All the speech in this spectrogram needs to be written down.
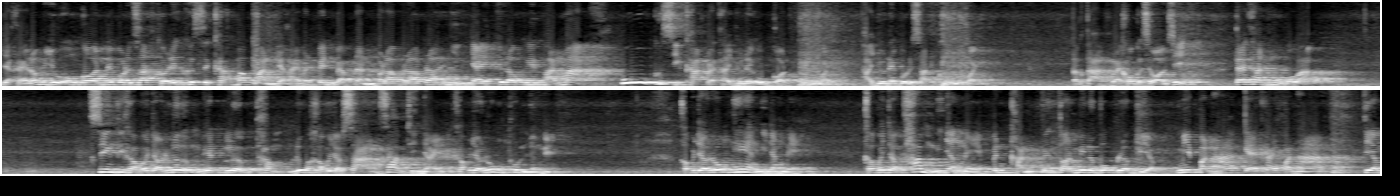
อยากให้เรามาอยู่องค์กรในบริษัทเขาได้คือสิคักมาปั่น อยากให้มันเป็นแบบนั้นบลาบลาบลายิ่งใหญ่คือเราเคยผ่านมาอู้คือสิคักแหละถ้าอยู่ในองค์กรของข่อยถ้าอยู่ในบริษัทของข่อย ต่างๆ หลายคนก็สอนสิ แต่ท่านหูบอกว่า สิ่งที่ข้าพเจ้าเริ่มเฮ็ดเริ่มทำหรือว่าข้าพเจ้าสร้างสร้างที่ใหญ่ข้าพเจ้าลงทุนอย่างนี้ข้าพเจ้าลงแห้งอีหยังนี่ข้าพเจ้าทำอีหยังนี่เป็นขันเป็นตอนมีระบบระเบียบ มีปัญหาแก้ไขปัญหา เตรียม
